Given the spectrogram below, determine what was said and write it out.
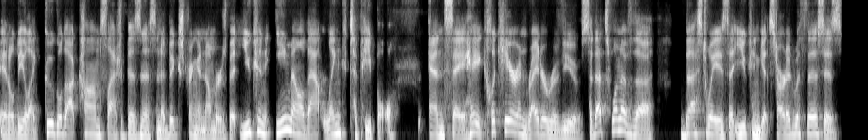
It'll be like google.com slash business and a big string of numbers, but you can email that link to people and say, hey, click here and write a review. So that's one of the best ways that you can get started with this is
